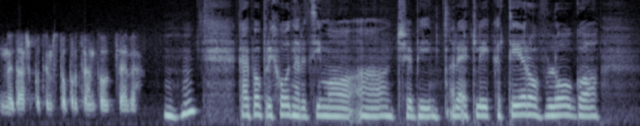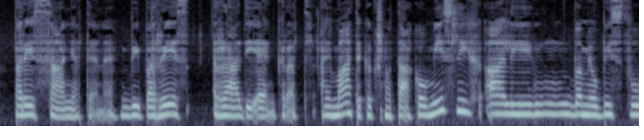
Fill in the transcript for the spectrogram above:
ne daš potem 100% od sebe. Uhum. Kaj pa v prihodnje, recimo, če bi rekli, katero vlogo pa res sanjate, ne? bi pa res radi enkrat? A imate kakšno tako v mislih ali vam je v bistvu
